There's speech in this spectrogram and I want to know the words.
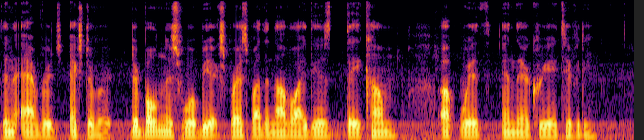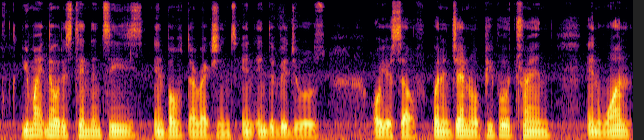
than the average extrovert. Their boldness will be expressed by the novel ideas they come up with and their creativity. You might notice tendencies in both directions in individuals or yourself, but in general, people trend in one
